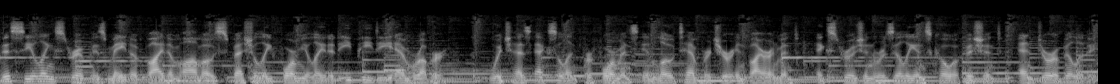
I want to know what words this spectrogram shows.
This sealing strip is made of Vitam Amo's specially formulated EPDM rubber, which has excellent performance in low temperature environment, extrusion resilience coefficient, and durability.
